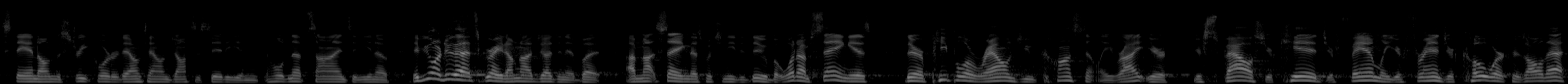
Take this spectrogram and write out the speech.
stand on the street corner downtown Johnson City and holding up signs. And, you know, if you want to do that, it's great. I'm not judging it, but I'm not saying that's what you need to do. But what I'm saying is there are people around you constantly, right? Your, your spouse, your kids, your family, your friends, your coworkers, all that.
